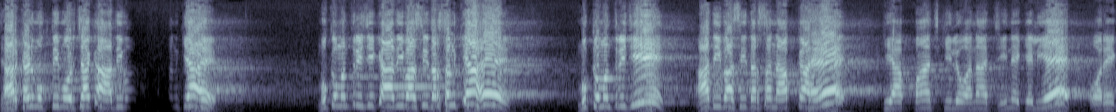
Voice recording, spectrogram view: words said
झारखंड मुक्ति मोर्चा का आदिवासी दर्शन क्या है? मुख्यमंत्री जी का आदिवासी दर्शन क्या है? मुख्यमंत्री जी, आदिवासी दर्शन आपका है कि आप पाँच किलो अनाज जीने के लिए और एक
